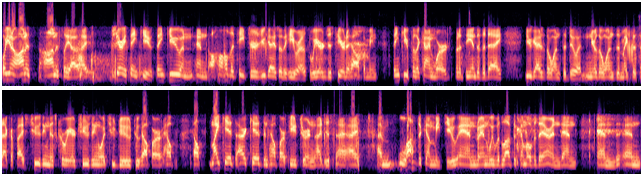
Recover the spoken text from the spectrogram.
Well, you know, honest, honestly, I, I, Sherry, thank you, thank you, and and all the teachers. You guys are the heroes. We are just here to help. I mean, thank you for the kind words, but at the end of the day, you guys are the ones that do it, and you're the ones that make the sacrifice, choosing this career, choosing what you do to help our help help my kids, our kids, and help our future. And I just I I I'm love to come meet you, and and we would love to come over there and and and and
